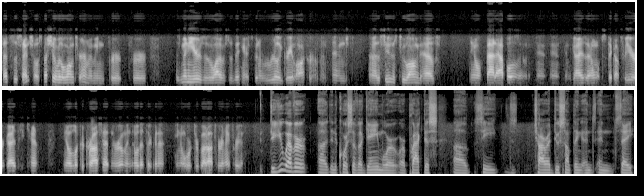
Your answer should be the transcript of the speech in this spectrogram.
that's essential, especially over the long term. I mean, for for as many years as a lot of us have been here, it's been a really great locker room, and, and uh, the season's too long to have you know bad apples and, and and guys that don't stick up for you or guys that you can't you know look across at in the room and know that they're gonna you know work their butt off every night for you. Do you ever, uh, in the course of a game or or practice, uh, see Chara do something and and say?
